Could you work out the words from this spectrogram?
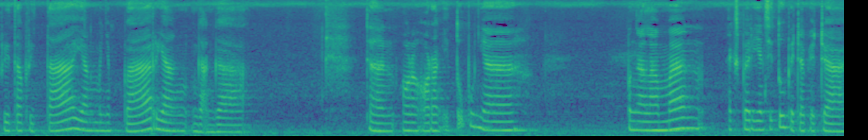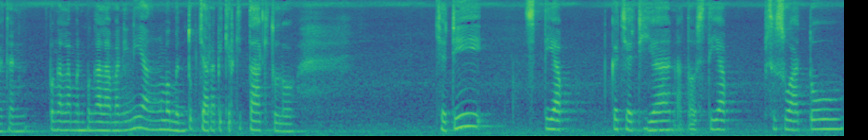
berita-berita yang menyebar yang enggak-enggak. Dan orang-orang itu punya pengalaman experience itu beda-beda dan pengalaman-pengalaman ini yang membentuk cara pikir kita gitu loh jadi setiap kejadian atau setiap sesuatu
